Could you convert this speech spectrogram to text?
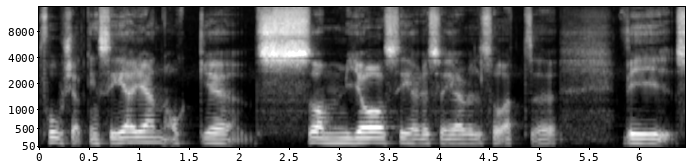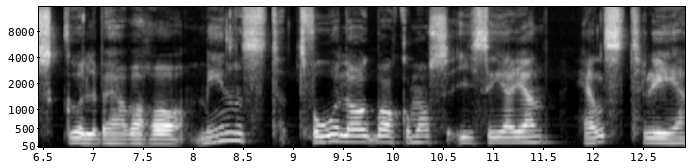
fortsättningsserien och eh, som jag ser det så är det väl så att eh, vi skulle behöva ha minst två lag bakom oss i serien. Helst tre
